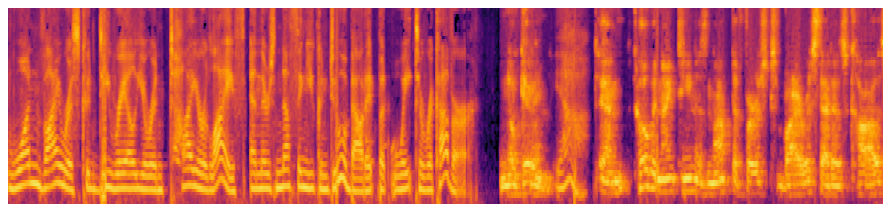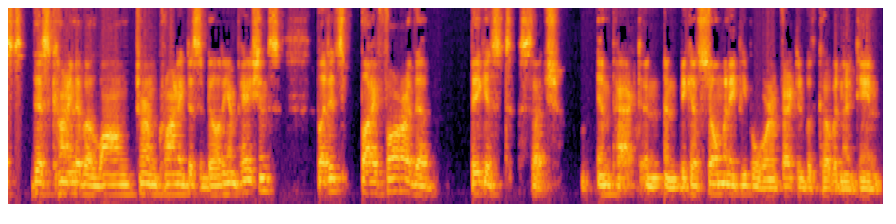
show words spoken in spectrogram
one virus could derail your entire life and there's nothing you can do about it but wait to recover. No kidding. Yeah. And COVID 19 is not the first virus that has caused this kind of a long term chronic disability in patients, but it's by far the biggest such impact. And, and because so many people were infected with COVID 19,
